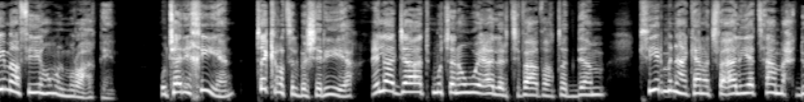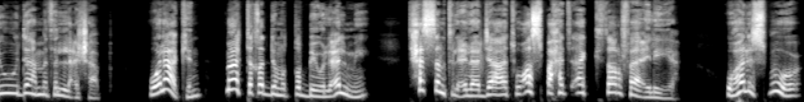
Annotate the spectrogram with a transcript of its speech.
بما فيهم المراهقين. وتاريخيا ابتكرت البشرية علاجات متنوعة لارتفاع ضغط الدم كثير منها كانت فعاليتها محدودة مثل الأعشاب. ولكن مع التقدم الطبي والعلمي تحسنت العلاجات وأصبحت أكثر فاعلية. وهالأسبوع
